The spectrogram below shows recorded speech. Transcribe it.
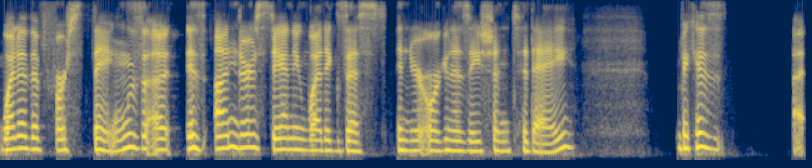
one of the first things uh, is understanding what exists in your organization today, because uh,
